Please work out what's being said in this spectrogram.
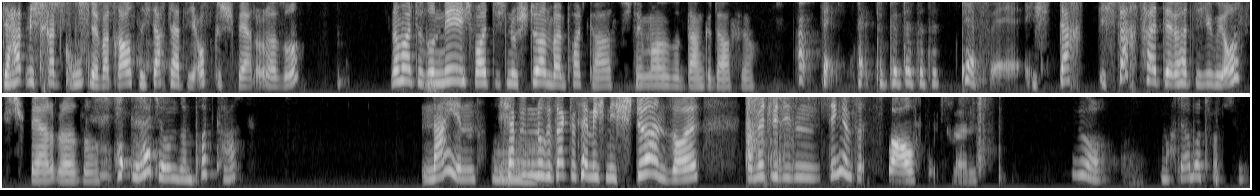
Der hat mich gerade gerufen, der war draußen. Ich dachte, er hat sich ausgesperrt oder so. Und er meinte so, nee, ich wollte dich nur stören beim Podcast. Ich denke mal so, danke dafür. Ah, per per per per per perfekt. Ich dachte, ich dachte halt, der hat sich irgendwie ausgesperrt oder so. Hört ihr unseren Podcast? Nein, ich habe Oh. ihm nur gesagt, dass er mich nicht stören soll, damit wir diesen Dingens aufnehmen können. Ja, macht er aber trotzdem.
